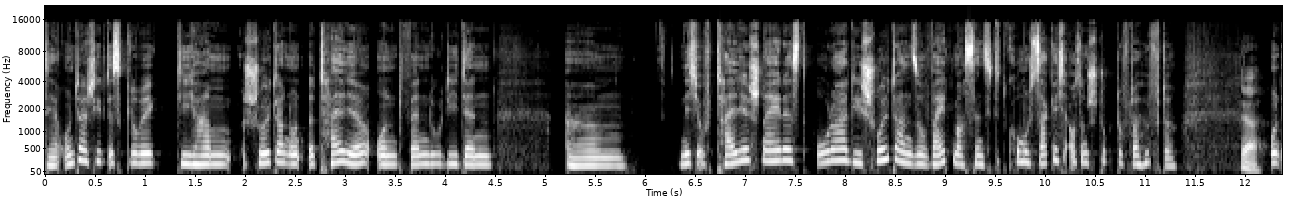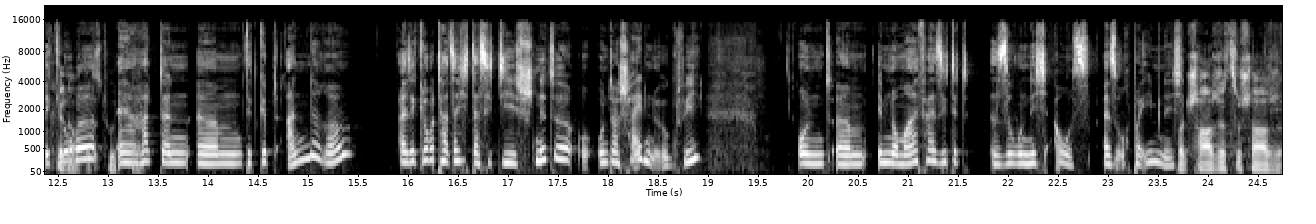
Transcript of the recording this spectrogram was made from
der Unterschied ist, glaube ich, die haben Schultern und eine Taille und wenn du die denn ähm, nicht auf Taille schneidest oder die Schultern so weit machst, dann sieht das komisch sackig aus und stuckt auf der Hüfte. Ja, Und ich genau, glaube, er er. hat dann, ähm, das gibt andere, also ich glaube tatsächlich, dass sich die Schnitte unterscheiden irgendwie. Und ähm, im Normalfall sieht das so nicht aus. Also auch bei ihm nicht. Von Charge zu Charge.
